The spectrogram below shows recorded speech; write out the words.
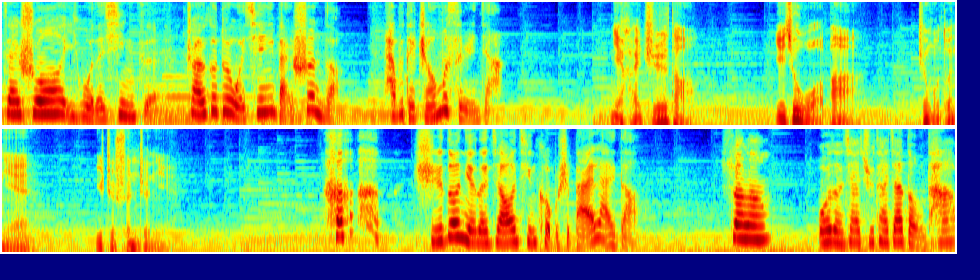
再说以我的性子，找一个对我千依百顺的，还不得折磨死人家？你还知道，也就我吧，这么多年，一直顺着你。哈哈，十多年的交情可不是白来的。算了，我等下去他家等他，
